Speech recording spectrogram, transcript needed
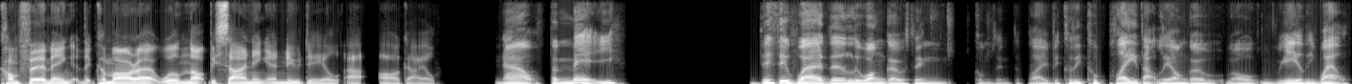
confirming that Camara will not be signing a new deal at Argyle. Now, for me, this is where the Luongo thing comes into play because he could play that Luongo role really well.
